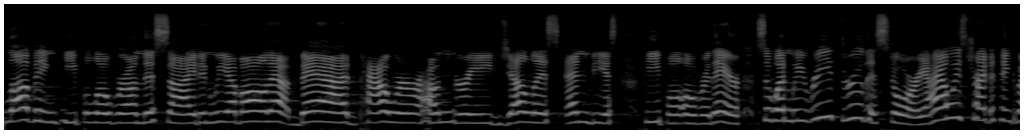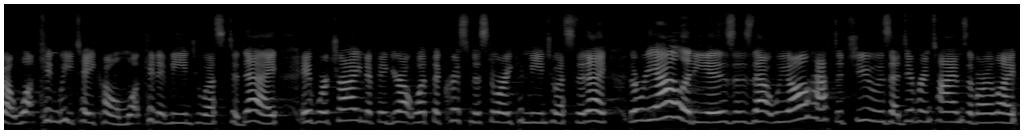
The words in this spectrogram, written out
loving people over on this side, and we have all that bad, power hungry, jealous, envious people over there. So when we read through this story, I always try to think about what can we take home? What can it mean to us today? If we're trying to figure out what the Christmas story can mean to us today, the reality is is that we all have to choose at different times of our life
